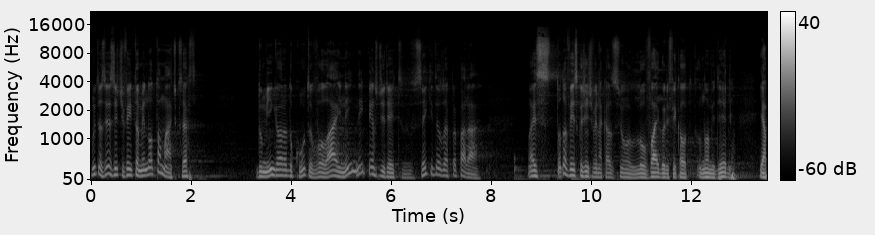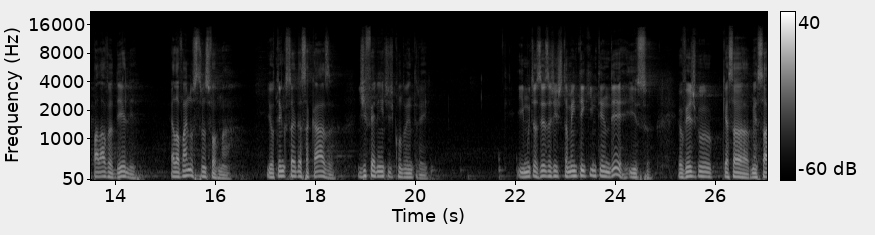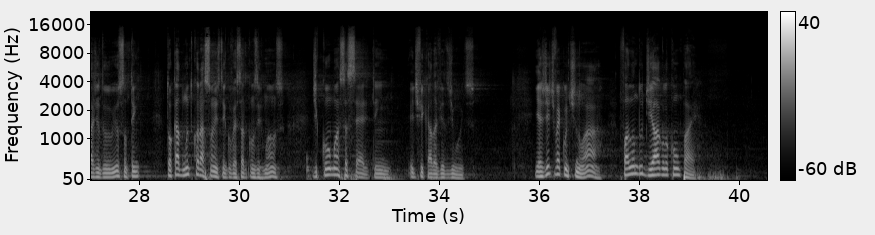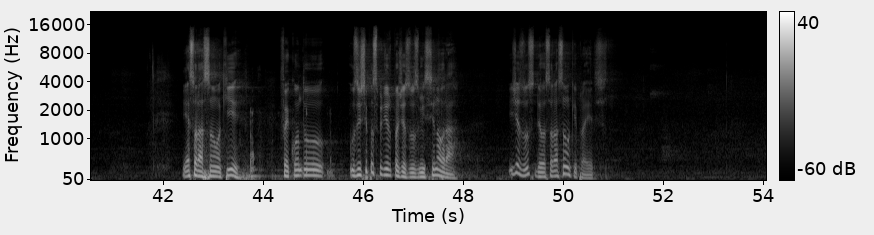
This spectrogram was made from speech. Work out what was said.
Muitas vezes a gente vem também no automático, certo? Domingo é hora do culto, eu vou lá e nem, nem penso direito. Sei que Deus vai preparar. Mas toda vez que a gente vem na casa do Senhor louvar e glorificar o, nome dEle, e a palavra dEle, ela vai nos transformar. E eu tenho que sair dessa casa diferente de quando eu entrei. E muitas vezes a gente também tem que entender isso. Eu vejo que essa mensagem do Wilson tem tocado muito corações, tem conversado com os irmãos, de como essa série tem edificado a vida de muitos. E a gente vai continuar falando do diálogo com o Pai. E essa oração aqui foi quando os discípulos pediram para Jesus: me ensina a orar. E Jesus deu essa oração aqui para eles.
